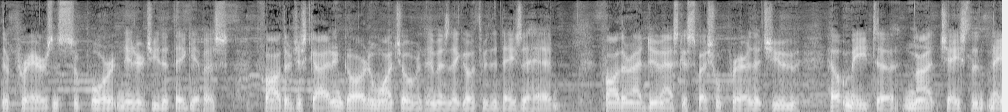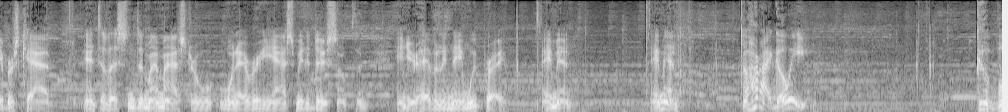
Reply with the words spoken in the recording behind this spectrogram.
their prayers and support and energy that they give us. Father, just guide and guard and watch over them as they go through the days ahead. Father, I do ask a special prayer that you help me to not chase the neighbor's cat and to listen to my master whenever he asks me to do something. In your heavenly name we pray. Amen. Amen. All right, go eat. Good boy.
